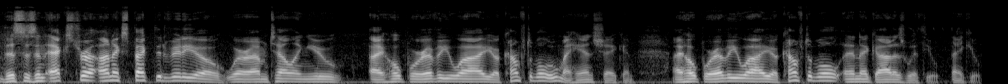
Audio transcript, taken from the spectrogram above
this is an extra unexpected video where I'm telling you, I hope wherever you are, you're comfortable. Ooh, my hand's shaking. I hope wherever you are, you're comfortable and that God is with you. Thank you.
